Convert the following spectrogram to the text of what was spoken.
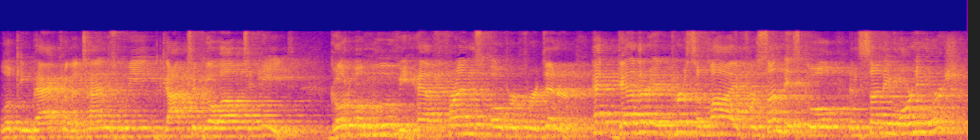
looking back for the times we got to go out to eat, go to a movie, have friends over for dinner, gather in person live for Sunday school and Sunday morning worship.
